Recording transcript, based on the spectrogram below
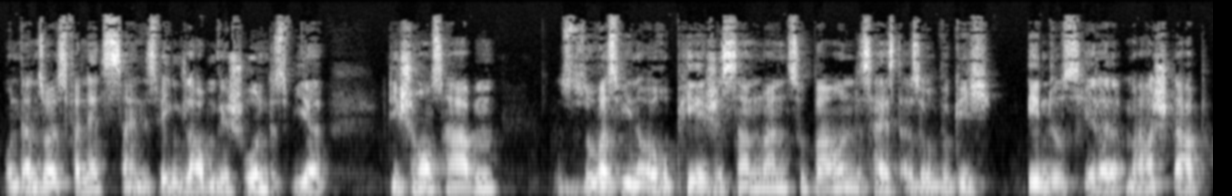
und dann soll es vernetzt sein. Deswegen glauben wir schon, dass wir die Chance haben, sowas wie ein europäisches Sunrun zu bauen. Das heißt also wirklich industrieller Maßstab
